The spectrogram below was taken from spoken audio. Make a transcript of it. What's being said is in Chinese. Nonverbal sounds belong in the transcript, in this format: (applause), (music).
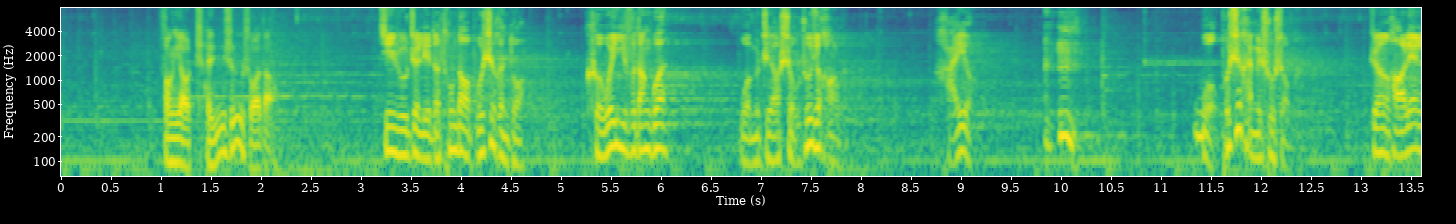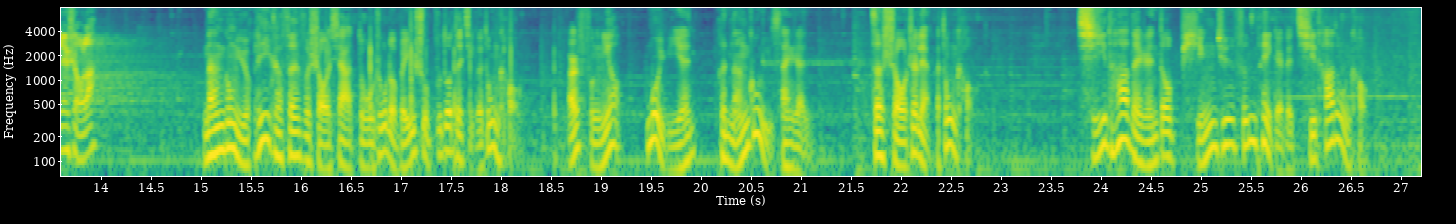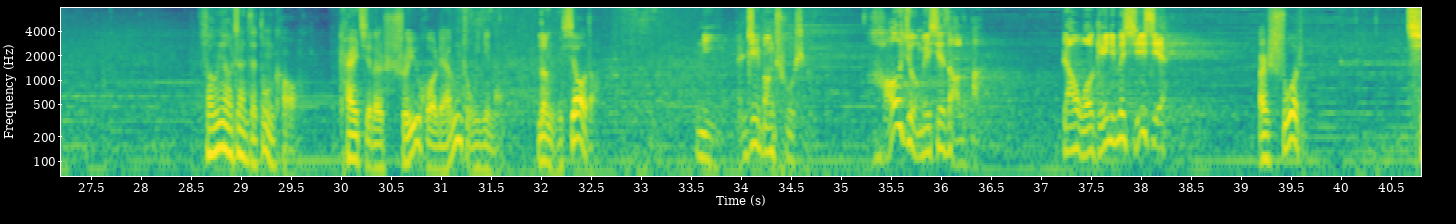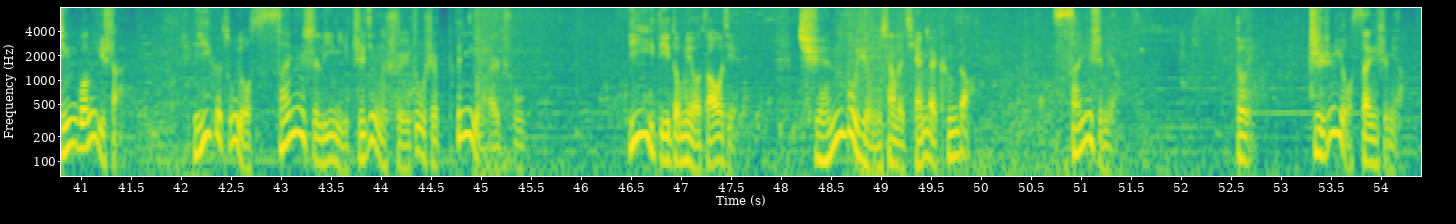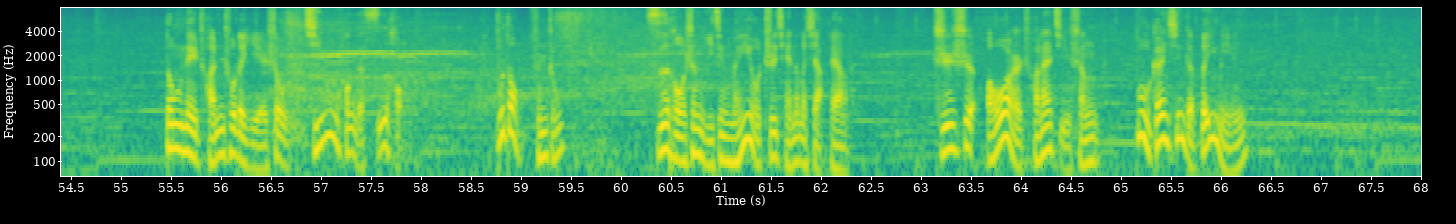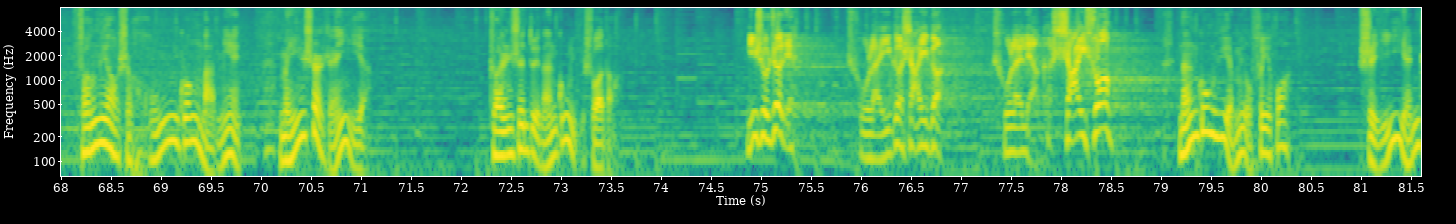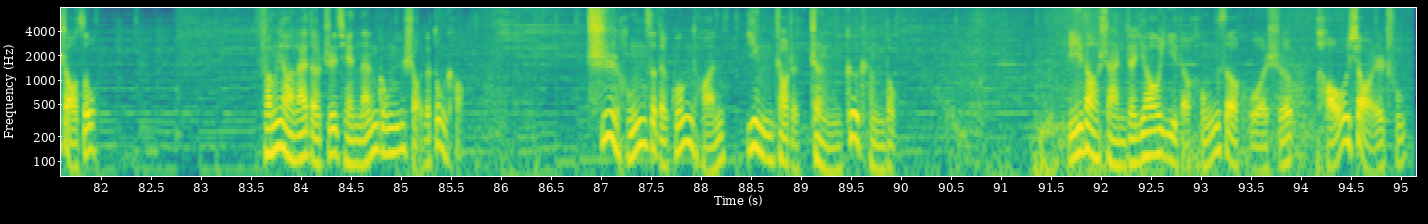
冯耀沉声说道：“进入这里的通道不是很多，可谓一夫当关，我们只要守住就好了。还有，(clears throat) 我不是还没出手吗？正好练练手了。”南宫羽立刻吩咐手下堵住了为数不多的几个洞口，而冯耀、莫雨嫣和南宫羽三人则守着两个洞口，其他的人都平均分配给了其他洞口。冯耀站在洞口。开启了水火两种异能，冷笑道：“你们这帮畜生，好久没洗澡了吧？让我给你们洗洗。”而说着，青光一闪，一个足有三十厘米直径的水柱是喷涌而出，一滴都没有糟践，全部涌向了前面的坑道。三十秒，对，只有三十秒。洞内传出了野兽惊慌的嘶吼，不到五分钟。嘶吼声已经没有之前那么响亮了，只是偶尔传来几声不甘心的悲鸣。冯耀是红光满面，没事人一样，转身对南宫羽说道：“你守这里，出来一个杀一个，出来两个杀一双。”南宫羽也没有废话，是遗言照做。冯耀来到之前南宫羽守的洞口，赤红色的光团映照着整个坑洞。一道闪着妖异的红色火蛇咆哮而出，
